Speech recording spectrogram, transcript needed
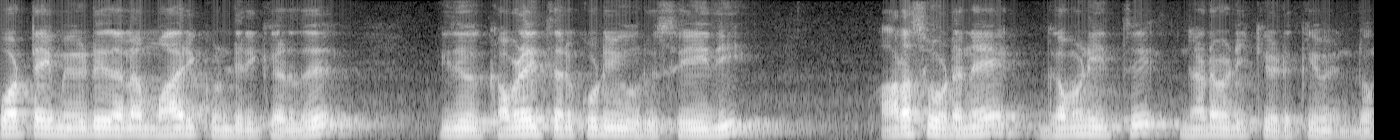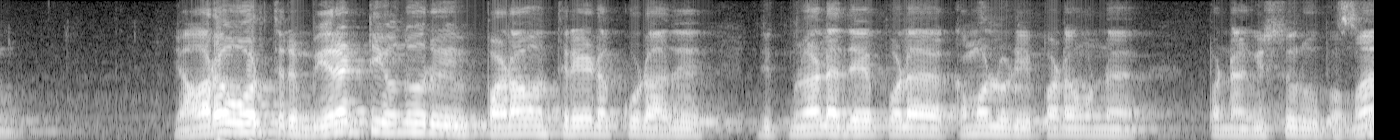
கோட்டை மேடு இதெல்லாம் மாறிக்கொண்டிருக்கிறது. இது கவலை தரக்கூடிய ஒரு செய்தி. அரசு உடனே கவனித்து நடவடிக்கை எடுக்க வேண்டும். யாரோ ஒருத்தர் மிரட்டி வந்து ஒரு படம் திரையிடக்கூடாது. இதுக்கு முன்னால் அதே போல் கமலுடைய படம் ஒன்று பண்ணாங்க. விஸ்வரூபமா.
